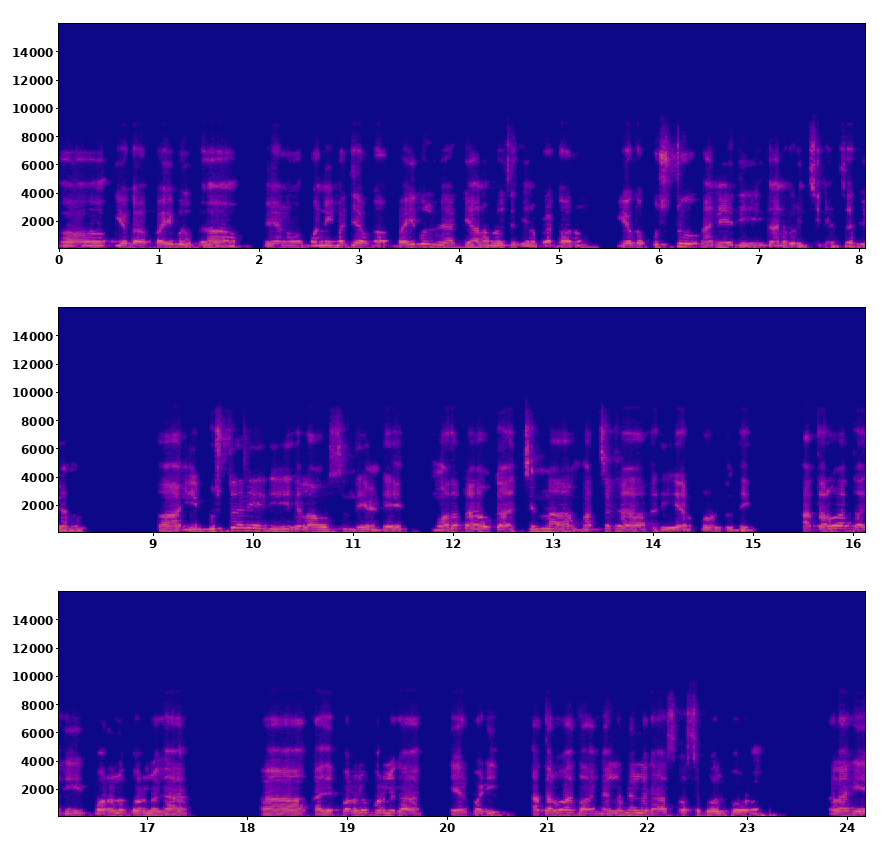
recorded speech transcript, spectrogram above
ఆ ఈ యొక్క బైబుల్ నేను మొన్న ఈ మధ్య ఒక బైబుల్ వ్యాఖ్యానంలో చదివిన ప్రకారం ఈ యొక్క కుష్టు అనేది దాని గురించి నేను చదివాను. ఈ కుష్టు అనేది ఎలా వస్తుంది అంటే మొదట ఒక చిన్న మచ్చగా అది ఏర్పడుతుంది. ఆ తర్వాత అది పొరలు పొరలుగా ఆ అది పొరలు పొరలుగా ఏర్పడి ఆ తర్వాత మెల్లమెల్లగా స్పర్శ కోల్పోవడం అలాగే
